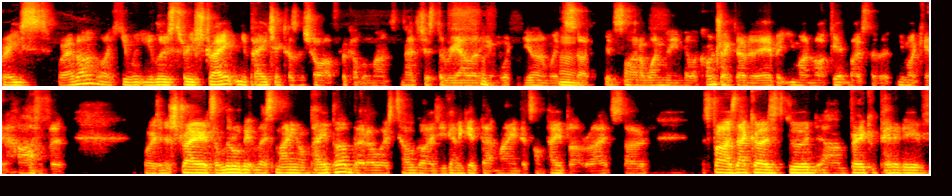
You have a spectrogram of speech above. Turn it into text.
Greece, wherever, like you you lose three straight and your paycheck doesn't show up for a couple of months, and that's just the reality of what you're dealing with. Mm. So you can sign a one million dollar contract over there, but you might not get most of it. You might get half of it. Whereas in Australia, it's a little bit less money on paper, but I always tell guys you're going to get that money that's on paper, right? So as far as that goes, it's good. Um, very competitive,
